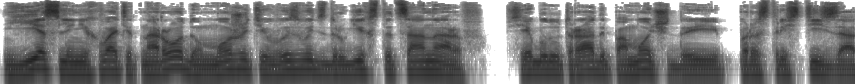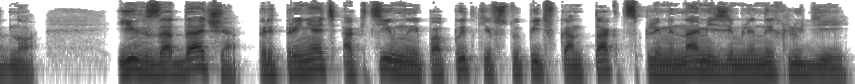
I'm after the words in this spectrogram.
Если не хватит народу, можете вызвать с других стационаров. Все будут рады помочь, да и порастрястись заодно. Их задача – предпринять активные попытки вступить в контакт с племенами земляных людей.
